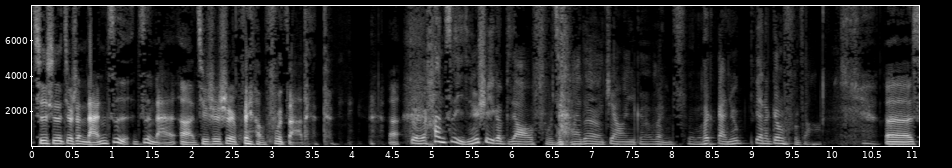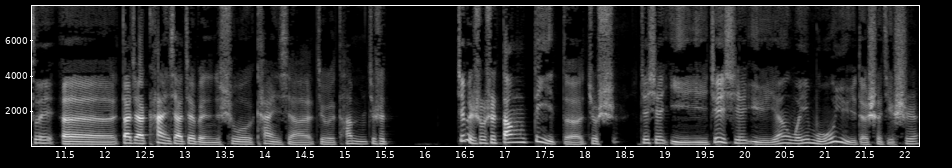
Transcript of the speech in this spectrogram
其实就是难字字难啊，其实是非常复杂的。对，啊，对，汉字已经是一个比较复杂的这样一个文字，我感觉变得更复杂。呃，所以呃，大家看一下这本书，看一下，就是他们就是。这本书是当地的，就是这些以这些语言为母语的设计师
